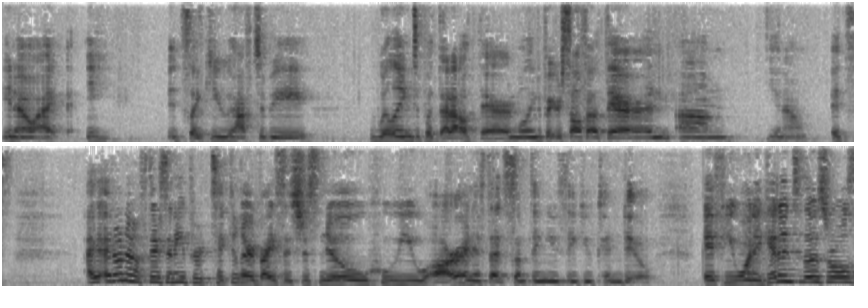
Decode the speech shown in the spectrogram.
You know i it's like you have to be willing to put that out there and willing to put yourself out there and um, you know it's I, I don't know if there's any particular advice. It's just know who you are and if that's something you think you can do. If you want to get into those roles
